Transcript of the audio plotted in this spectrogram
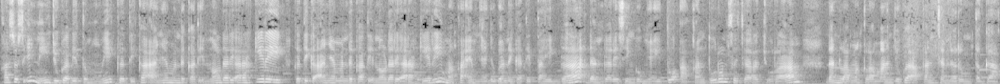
Kasus ini juga ditemui ketika A-nya mendekati 0 dari arah kiri. Ketika A-nya mendekati 0 dari arah kiri, maka M-nya juga negatif tahingga dan garis singgungnya itu akan turun secara curam dan lama-kelamaan juga akan cenderung tegak.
